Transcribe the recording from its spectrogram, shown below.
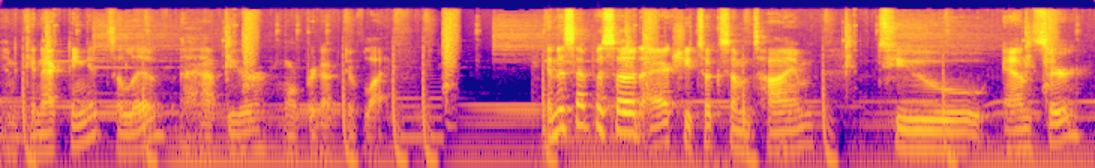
and connecting it to live a happier, more productive life. In this episode, I actually took some time to answer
